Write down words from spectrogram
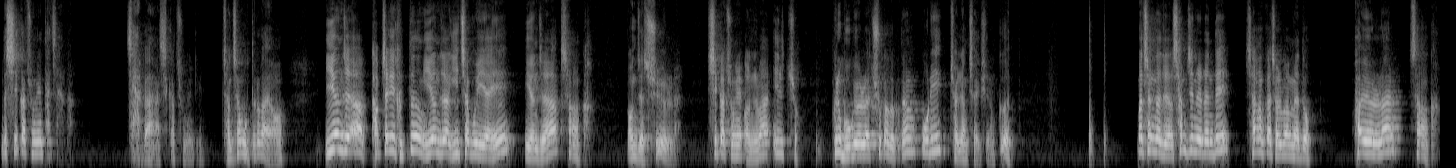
근데 시가총액이 다 작아. 작아, 시가총액이. 전체 못 들어가요. 이연제약, 갑자기 급등, 이연제약 2차 VI, 이연제약 상한가. 언제? 수요일 날. 시가총액 얼마? 1조. 그리고 목요일 날 추가 급등, 꼬리 전량차익 실현 끝. 마찬가지예요. 삼진LND 상한가 절반 매도. 화요일 날 상한가.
